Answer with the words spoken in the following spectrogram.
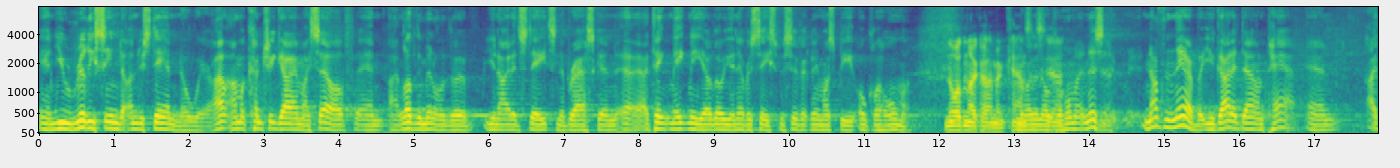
And you really seem to understand nowhere. I'm a country guy myself, and I love the middle of the United States, Nebraska, and uh, I think Make Me, although you never say specifically, must be Oklahoma. Northern Oklahoma and Kansas. Northern Oklahoma, yeah. and there's yeah. nothing there, but you got it down pat. And I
